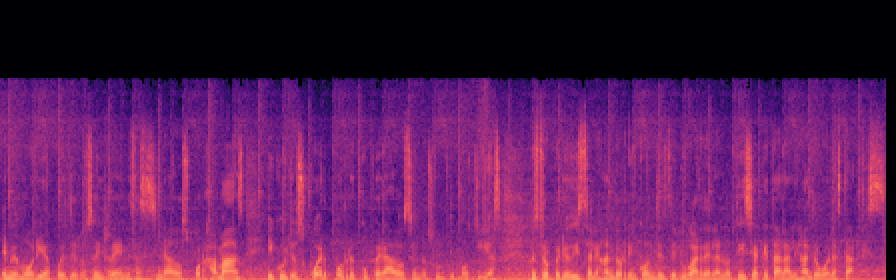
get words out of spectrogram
en memoria pues, de los seis rehenes asesinados por Hamas y cuyos cuerpos recuperados en los últimos días. Nuestro periodista Alejandro Rincón desde el lugar de la noticia. ¿Qué tal Alejandro? Buenas tardes.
